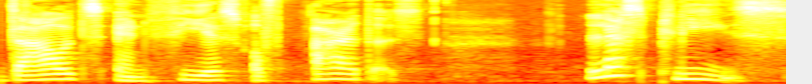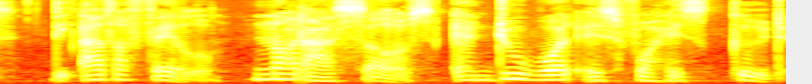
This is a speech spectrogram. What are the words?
doubts and fears of others. Let's please the other fellow, not ourselves, and do what is for his good.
